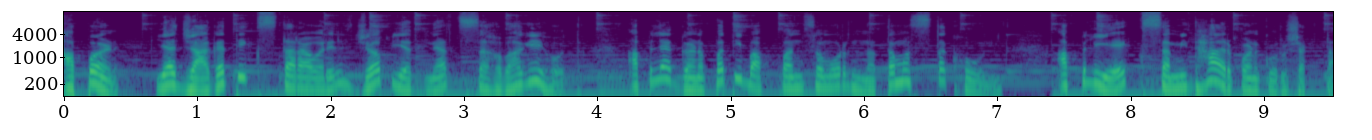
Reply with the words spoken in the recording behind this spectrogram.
आपण या जागतिक स्तरावरील जप यज्ञात सहभागी होत आपल्या गणपती बाप्पांसमोर नतमस्तक होऊन आपली एक समिधा अर्पण करू शकता.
